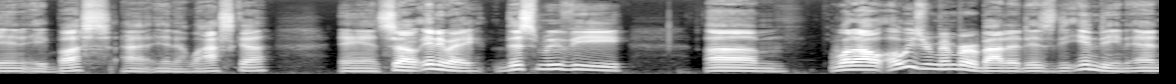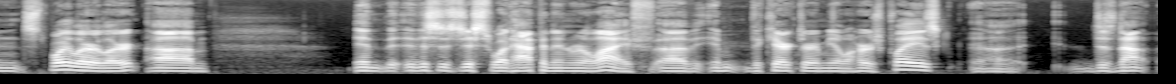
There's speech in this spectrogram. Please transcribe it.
in a bus uh, in Alaska. And so anyway this movie um, what I'll always remember about it is the ending. And spoiler alert um, and this is just what happened in real life uh, the, the character Emile Hirsch plays uh, does not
